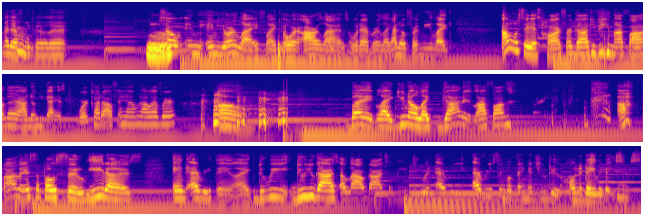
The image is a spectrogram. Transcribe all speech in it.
I definitely feel that. Mm-hmm. So in in your life, like or our lives or whatever, like I know for me, like I won't say it's hard for God to be my father. I know he got his work cut out for him, however. Um but like you know like god our father our father is supposed to lead us in everything like do we do you guys allow god to lead you in every every single thing that you do on a daily basis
